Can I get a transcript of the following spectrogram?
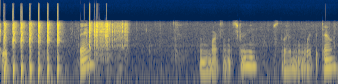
Good bang. Some marks on the screen. Just go ahead and wipe it down.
